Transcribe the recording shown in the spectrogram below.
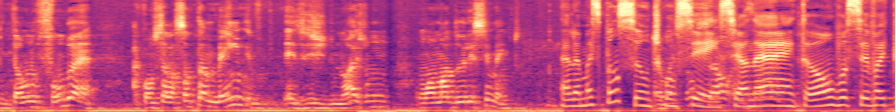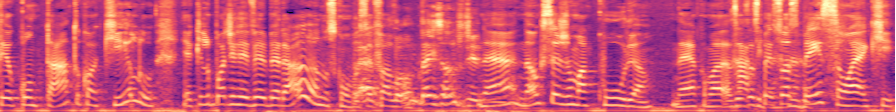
Então, no fundo, é. A constelação também exige de nós um, um amadurecimento. Ela é uma expansão de É uma consciência, expansão, né? exatamente. Então você vai ter o contato com aquilo e aquilo pode reverberar anos, como você É, falou. Foram 10 anos de. né? Não que seja uma cura, né? Como às vezes as Rápida. pessoas pensam é que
